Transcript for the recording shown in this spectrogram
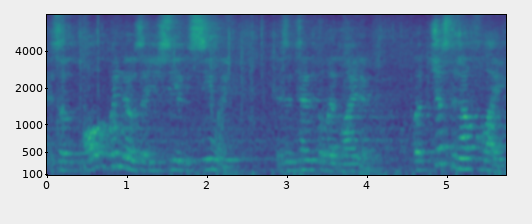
And so all the windows that you see in the ceiling is intended to let light in. But just enough light,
